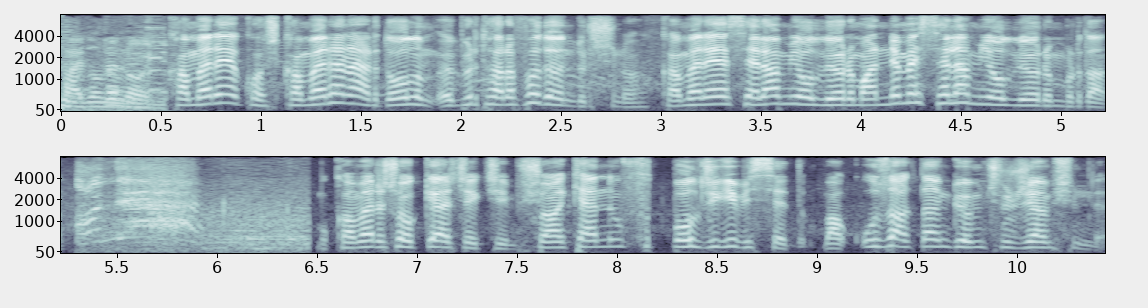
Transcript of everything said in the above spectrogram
Kalpten oynuyor. Kameraya koş. Kamera nerede oğlum? Öbür tarafa döndür şunu. Kameraya selam yolluyorum. Anneme selam yolluyorum buradan. Anne! Bu kamera çok gerçekçiyim. Şu an kendimi futbolcu gibi hissettim. Bak uzaktan gömçüreceğim şimdi.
